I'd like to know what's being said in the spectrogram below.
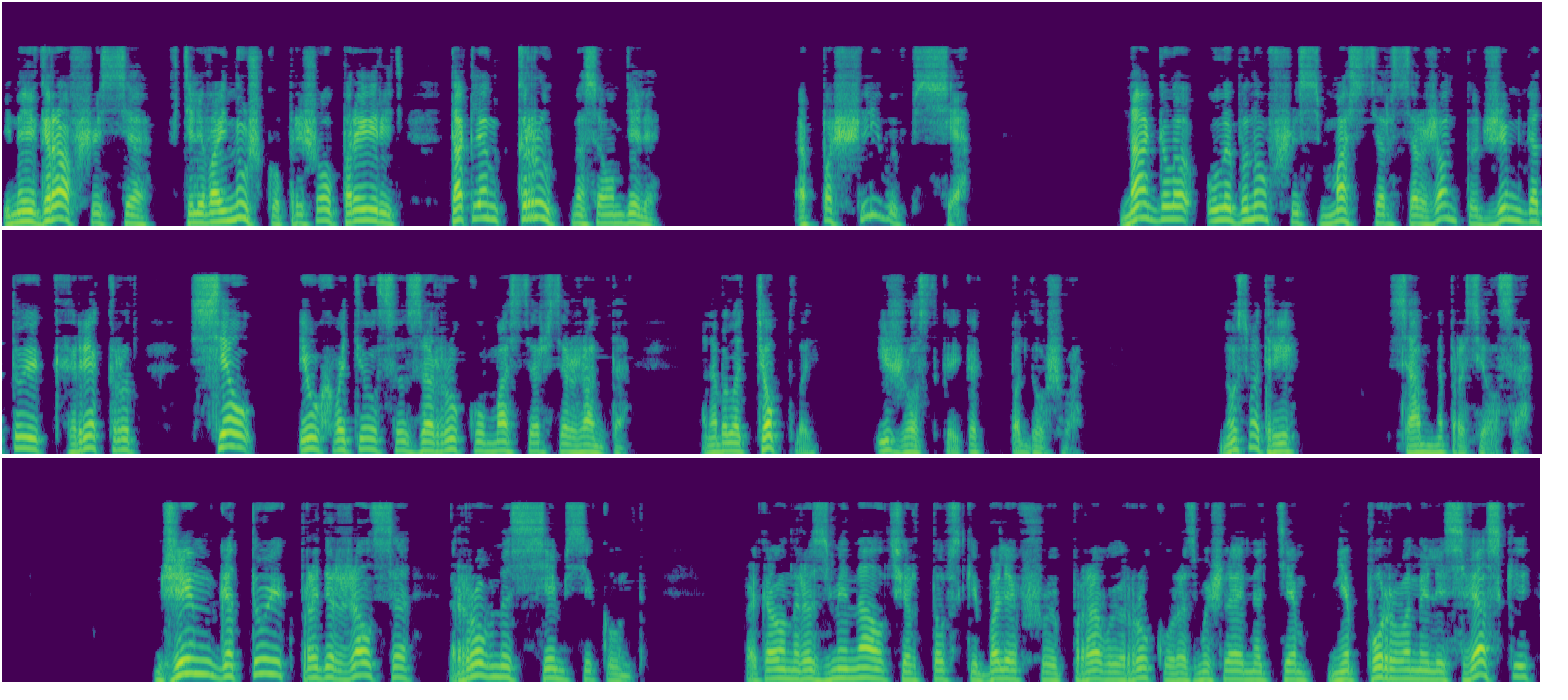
и наигравшийся в телевойнушку, пришел проверить, так ли он крут на самом деле. А пошли вы все! Нагло улыбнувшись мастер-сержанту, Джим Гатуик рекрут сел и ухватился за руку мастер-сержанта. Она была теплой, и жесткой, как подошва. Ну, смотри, сам напросился. Джим Гатуик продержался ровно семь секунд. Пока он разминал чертовски болевшую правую руку, размышляя над тем, не порваны ли связки,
